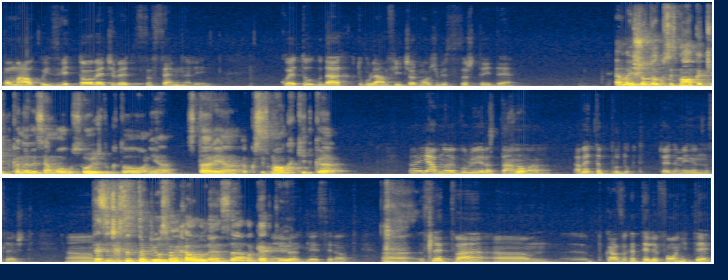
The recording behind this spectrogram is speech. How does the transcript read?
по-малко извит, то вече вече съвсем, нали, което го дадах като голям фичър, може би със същата идея. Ама и защото ако си с малка китка, нали, сега мога да го сложиш, докато ония стария, ако си с малка китка... А, явно еволюира там, ама... Абе, тъп продукт. Чай да минем на следващите. А... Те всички са тъпи, освен HoloLens, ама както и да. си работа. А, след това а, показаха телефоните.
